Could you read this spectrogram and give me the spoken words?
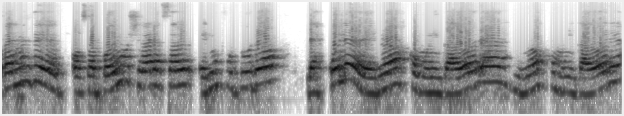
realmente, o sea, podemos llegar a ser en un futuro la escuela de nuevas comunicadoras y nuevos comunicadores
